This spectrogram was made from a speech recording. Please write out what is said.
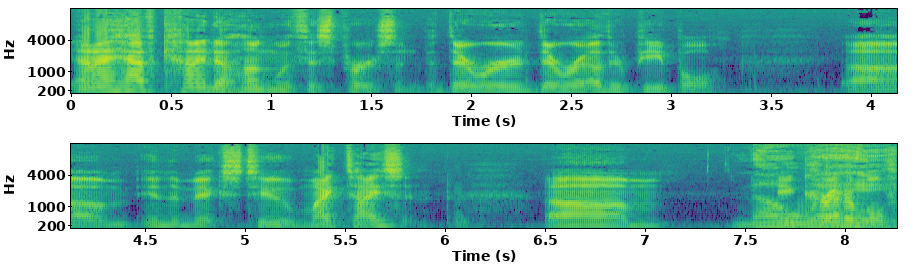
and I have kind of hung with this person, but there were there were other people um, in the mix too. Mike Tyson. No incredible way.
